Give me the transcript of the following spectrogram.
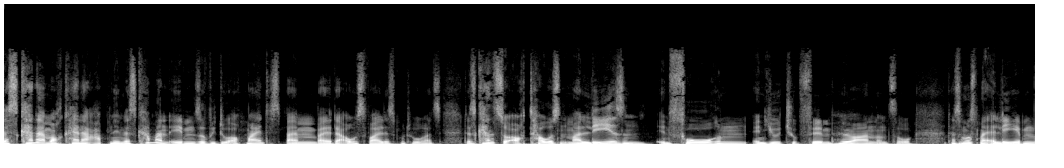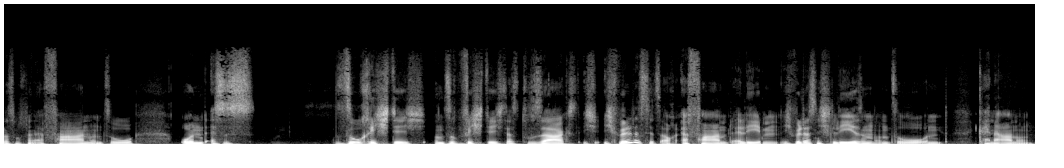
das kann einem auch keiner abnehmen. Das kann man eben, so wie du auch meintest beim, bei der Auswahl des Motorrads, das kannst du auch tausendmal lesen, in Foren, in YouTube-Filmen hören und so. Das muss man erleben, das muss man erfahren und so. Und es ist so richtig und so wichtig, dass du sagst, ich, ich will das jetzt auch erfahren und erleben. Ich will das nicht lesen und so und keine Ahnung.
